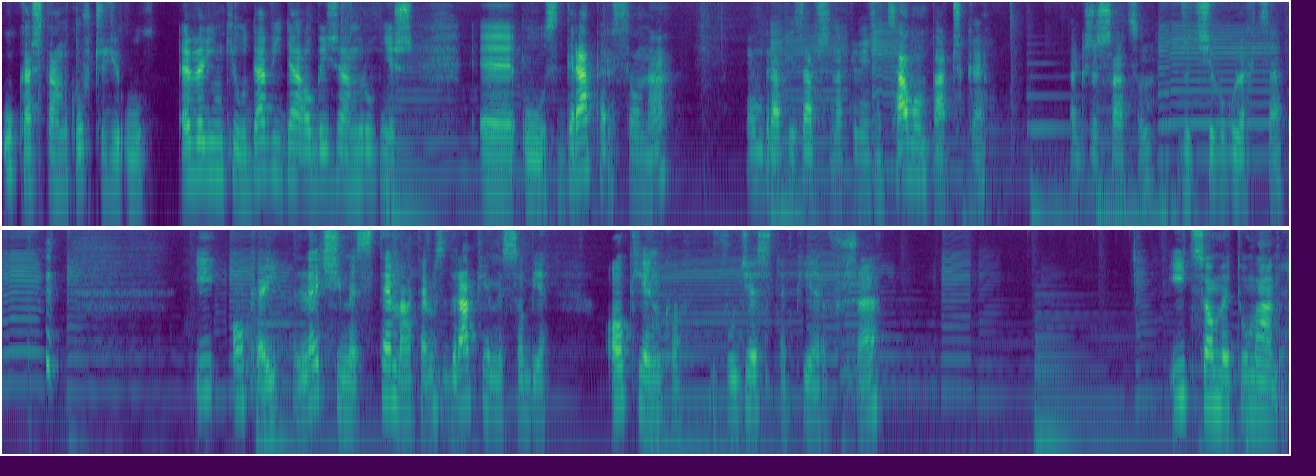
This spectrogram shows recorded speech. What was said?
u Kasztanków, czyli u Ewelinki, u Dawida. Obejrzałam również e, u Zdrapersona. On drapie zawsze na premierze całą paczkę. Także szacun, że ci się w ogóle chce. I okej, lecimy z tematem. Zdrapiemy sobie okienko 21. I co my tu mamy?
